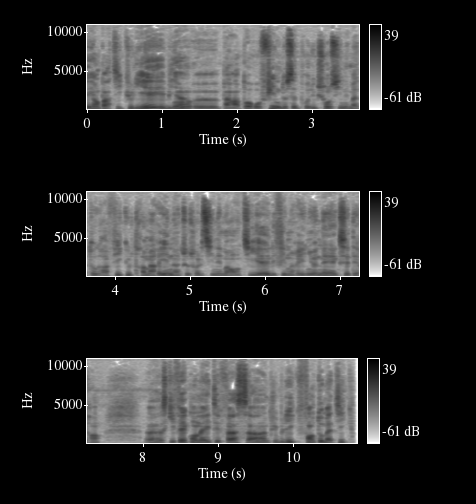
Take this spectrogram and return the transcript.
et en particulier eh bien, euh, par rapport aux films de cette production cinématographique ultramarine, hein, que ce soit le cinéma antillais, les films réunionnais, etc. ce qui fait qu'on a été face à un public fantomatique,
